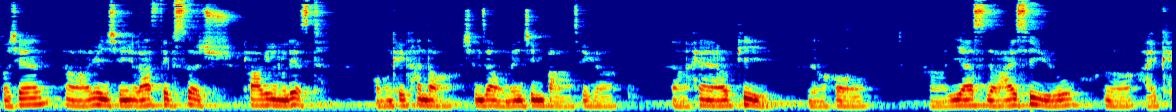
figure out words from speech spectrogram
首先，呃，运行 Elasticsearch plugin list，我们可以看到，现在我们已经把这个呃 HANLP，然后呃 ES 的 ICU 和 IK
